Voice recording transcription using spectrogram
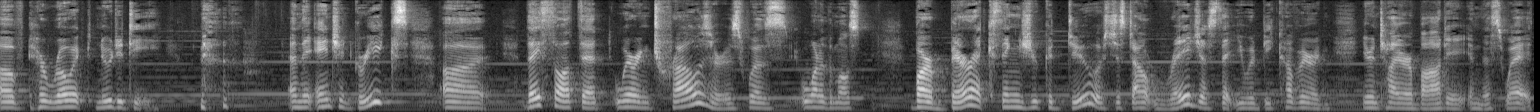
of heroic nudity. and the ancient Greeks, uh, they thought that wearing trousers was one of the most barbaric things you could do. It's just outrageous that you would be covering your entire body in this way.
